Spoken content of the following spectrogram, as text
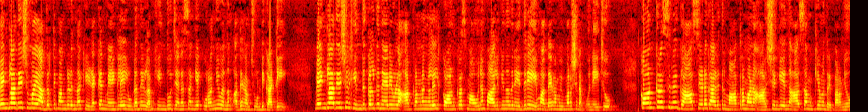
ബംഗ്ലാദേശുമായി അതിർത്തി പങ്കിടുന്ന കിഴക്കൻ മേഖലയിൽ ഉടനീളം ഹിന്ദു ജനസംഖ്യ കുറഞ്ഞുവെന്നും അദ്ദേഹം ചൂണ്ടിക്കാട്ടി. ബംഗ്ലാദേശിൽ ഹിന്ദുക്കൾക്ക് നേരെയുള്ള ആക്രമണങ്ങളിൽ കോൺഗ്രസ് മൗനം പാലിക്കുന്നതിനെതിരെയും അദ്ദേഹം വിമർശനം ഉന്നയിച്ചു. കോൺഗ്രസിന് ഗാസയുടെ കാര്യത്തിൽ മാത്രമാണ് ആശങ്കയെന്ന് ആസാം മുഖ്യമന്ത്രി പറഞ്ഞു.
